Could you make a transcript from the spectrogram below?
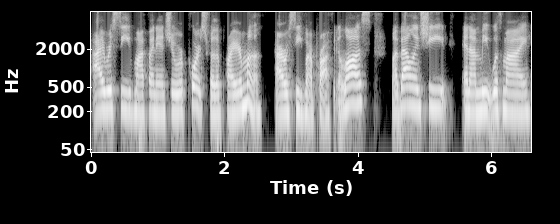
I receive my financial reports for the prior month. I receive my profit and loss, my balance sheet, and I meet with my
